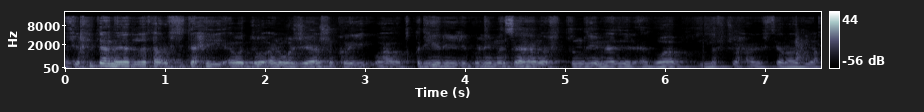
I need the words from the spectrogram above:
في ختام هذا اللقاء الافتتاحي أود أن أوجه شكري وتقديري لكل من ساهم في تنظيم هذه الأبواب المفتوحة الافتراضية.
